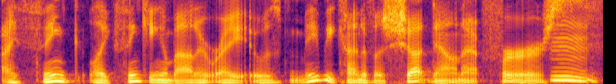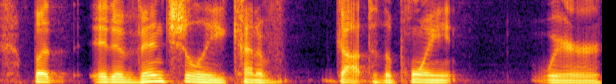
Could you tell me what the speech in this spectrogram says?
I think, like thinking about it, right, it was maybe kind of a shutdown at first, but it eventually kind of got to the point where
